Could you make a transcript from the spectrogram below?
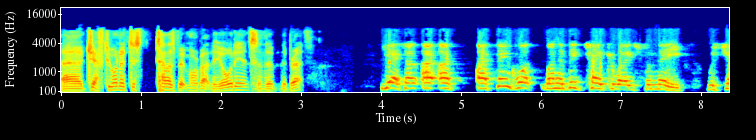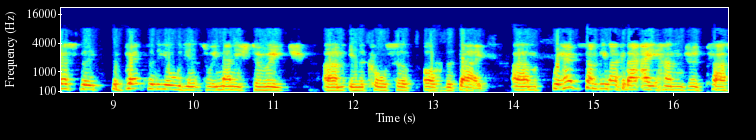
Uh, Jeff, do you want to just tell us a bit more about the audience and the, the breadth? Yes, I, I, I think what one of the big takeaways for me was just the, the breadth of the audience we managed to reach um, in the course of, of the day. Um, we had something like about 800 plus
